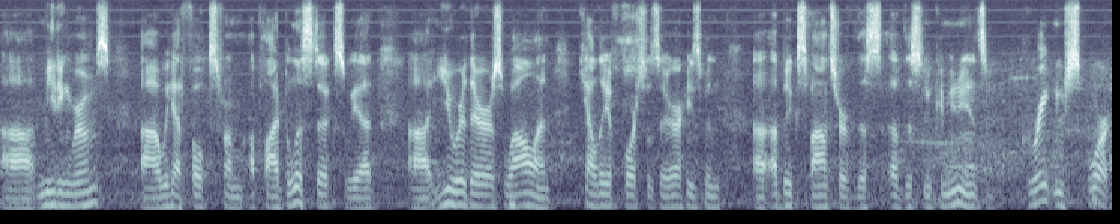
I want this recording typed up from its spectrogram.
uh, meeting rooms. Uh, we had folks from Applied Ballistics. We had you were there as well, and Kelly, of course, was there. He's been a big sponsor of this of this new community. It's a great new sport.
